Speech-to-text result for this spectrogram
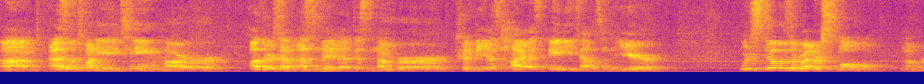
Um, as of 2018, however, others have estimated that this number could be as high as 80,000 a year, which still is a rather small number,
